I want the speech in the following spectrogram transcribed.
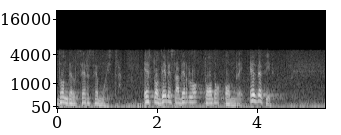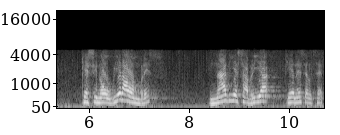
donde el ser se muestra. Esto debe saberlo todo hombre. Es decir, que si no hubiera hombres, nadie sabría quién es el ser.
